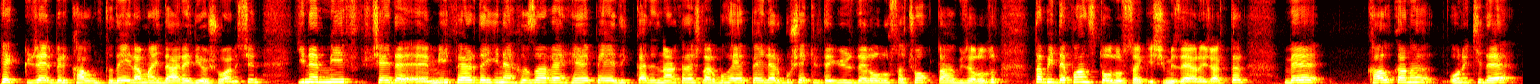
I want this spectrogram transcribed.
Pek güzel bir kalıntı değil ama idare ediyor şu an için. Yine Mif şeyde e, Mifer'de yine hıza ve HP'ye dikkat edin arkadaşlar. Bu HP'ler bu şekilde yüzdeli olursa çok daha güzel olur. Tabi defans da olursa işimize yarayacaktır. Ve kalkanı 12'de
